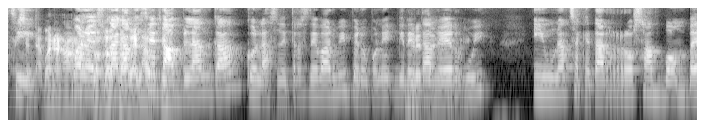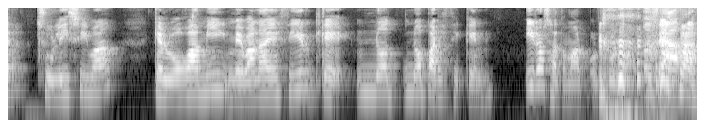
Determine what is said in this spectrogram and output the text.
Sí. Bueno, no, no, bueno, es todo, una todo camiseta blanca con las letras de Barbie, pero pone Greta, Greta Gerwig. Gerwig y una chaqueta rosa bomber chulísima, que luego a mí me van a decir que no, no parece Ken. Iros a tomar por culo. O sea,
